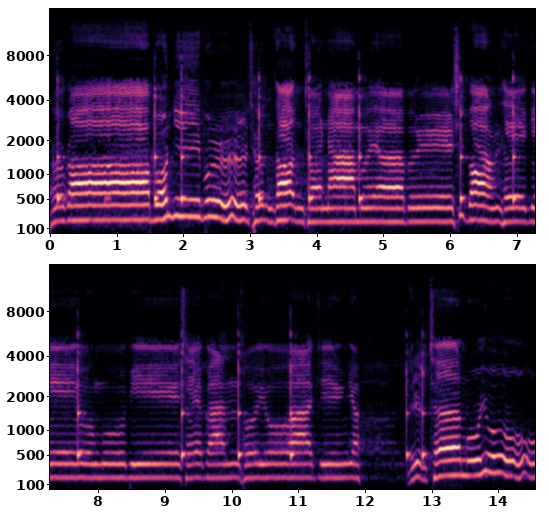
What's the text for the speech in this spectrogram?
허가. 모니불 천산천나무여불 시방세계 영무비 세간소유아징여 일체무유여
